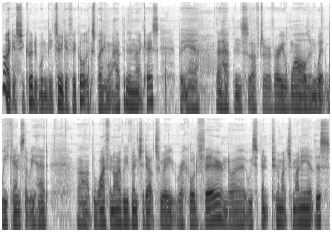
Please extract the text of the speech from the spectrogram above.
Well, I guess you could. It wouldn't be too difficult explaining what happened in that case. But yeah, that happens after a very wild and wet weekends that we had. Uh, the wife and I we ventured out to a record fair, and I we spent too much money at this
